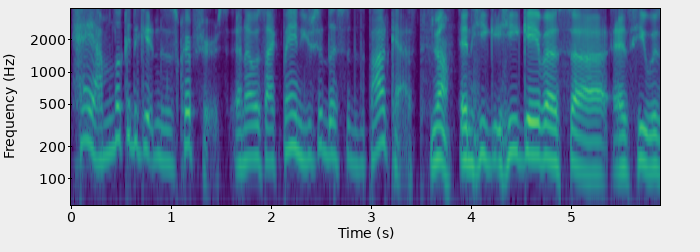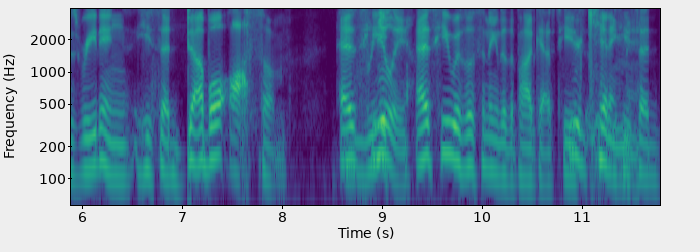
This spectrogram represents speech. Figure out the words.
"Hey, I'm looking to get into the scriptures," and I was like, "Man, you should listen to the podcast." Yeah. And he he gave us uh, as he was reading, he said, "Double awesome." As he- Really? as he was listening to the podcast, he's You're kidding He me. said,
